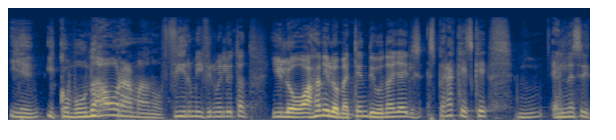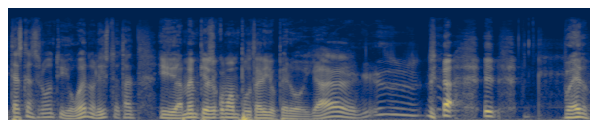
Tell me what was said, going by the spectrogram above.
Y, en- y como una hora, hermano, firme y firme libros. Y lo bajan y lo meten de una ya y le dicen, espera, que es que mm, él necesita descansar un momento. Y yo, bueno, listo. Tan. Y yo ya me empiezo como a amputar. Y yo, pero oiga, bueno.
